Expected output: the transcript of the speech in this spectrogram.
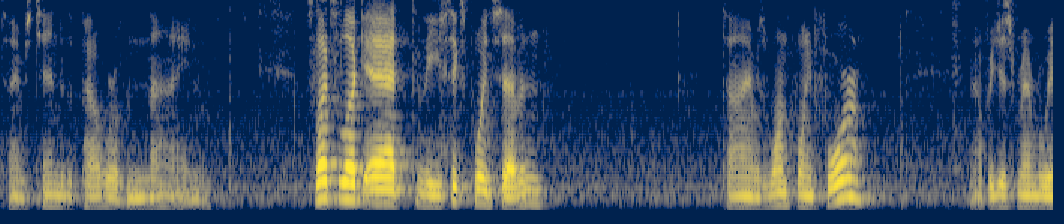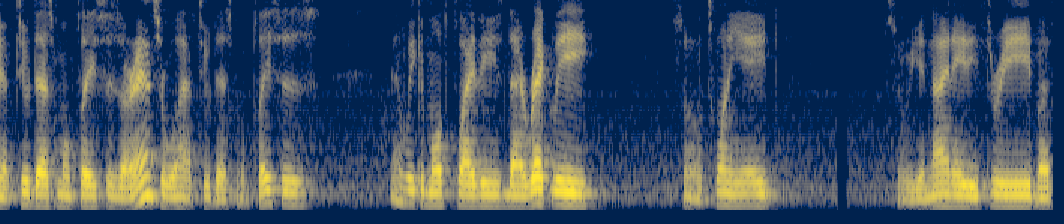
times 10 to the power of 9. So let's look at the 6.7 times 1.4. Now if we just remember we have two decimal places, our answer will have two decimal places. And we can multiply these directly. So 28, so we get 983, but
